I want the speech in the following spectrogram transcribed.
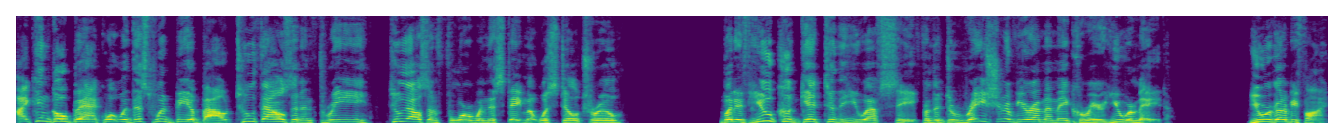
I can go back. What would this would be about 2003, 2004 when this statement was still true? But if you could get to the UFC for the duration of your MMA career, you were made. You were going to be fine.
